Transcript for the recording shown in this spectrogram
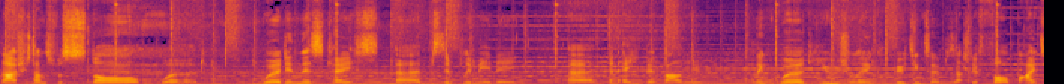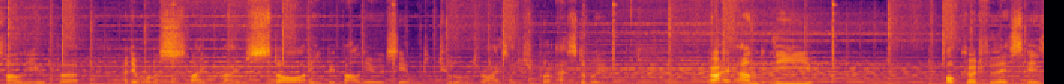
That actually stands for store word. Word in this case um, simply meaning um, an 8-bit value. I think word usually in computing terms is actually a 4 byte value, but I didn't want to like write store 8-bit value, it seemed too long to write, so I just put SW. Right, and the opcode for this is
